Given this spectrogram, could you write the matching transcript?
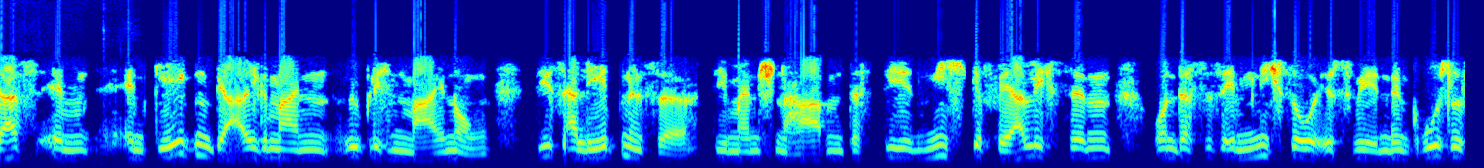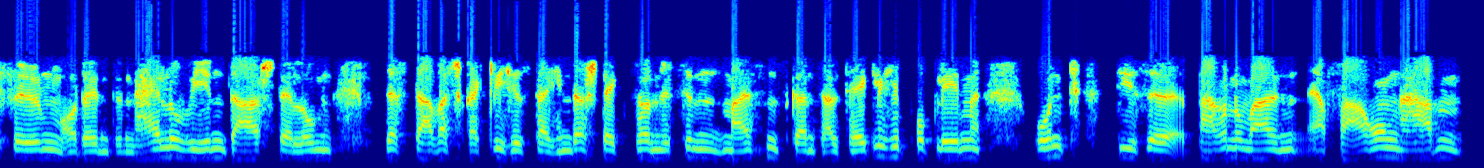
dass im, entgegen der allgemeinen üblichen Meinung diese Erlebnisse, die Menschen haben, dass die nicht gefährlich sind und dass es eben nicht so ist wie in den Gruselfilmen oder in den Halloween-Darstellungen, dass da was Schreckliches dahinter steckt, sondern es sind meistens ganz alltägliche Probleme. Und diese paranormalen Erfahrungen haben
